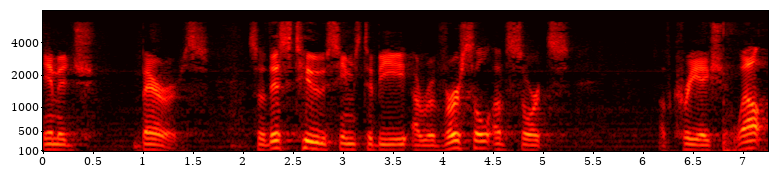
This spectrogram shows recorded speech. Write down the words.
image bearers. So this too seems to be a reversal of sorts of creation. Well,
